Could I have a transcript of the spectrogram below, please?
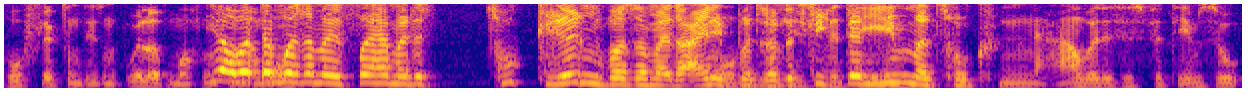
hochfliegt und diesen Urlaub machen Ja, aber da muss er mal vorher mal das zurückkriegen, was er mal da reinbuttert das hat. Das ist kriegt der nimmer zurück. Nein, aber das ist für den so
